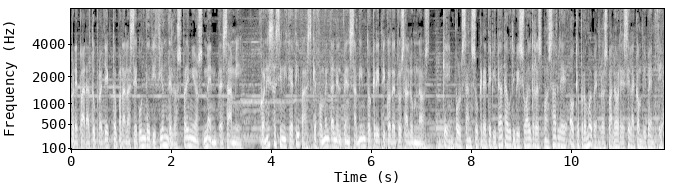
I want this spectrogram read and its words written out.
prepara tu proyecto para la segunda edición de los premios Mentes AMI, con esas iniciativas que fomentan el pensamiento crítico de tus alumnos, que impulsan su creatividad audiovisual responsable o que promueven los valores y la convivencia.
